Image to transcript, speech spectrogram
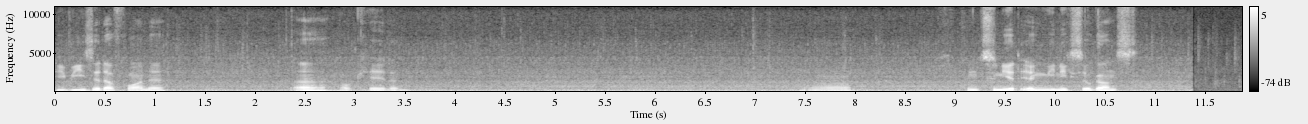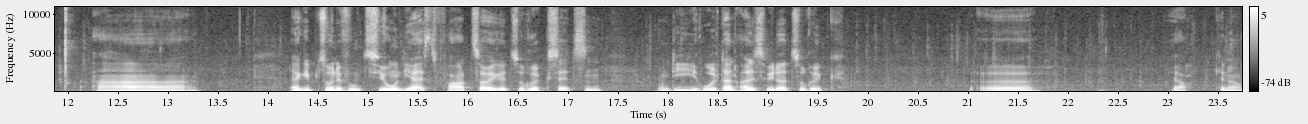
die Wiese da vorne. Ah, okay, dann. Ah, funktioniert irgendwie nicht so ganz. Ah. Da gibt es so eine Funktion, die heißt Fahrzeuge zurücksetzen. Und die holt dann alles wieder zurück. Äh, ja, genau.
